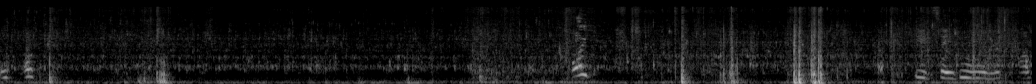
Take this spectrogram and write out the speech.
อุ๊ยอุ๊ยโอ๊ยติดใส่มือนะครับ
